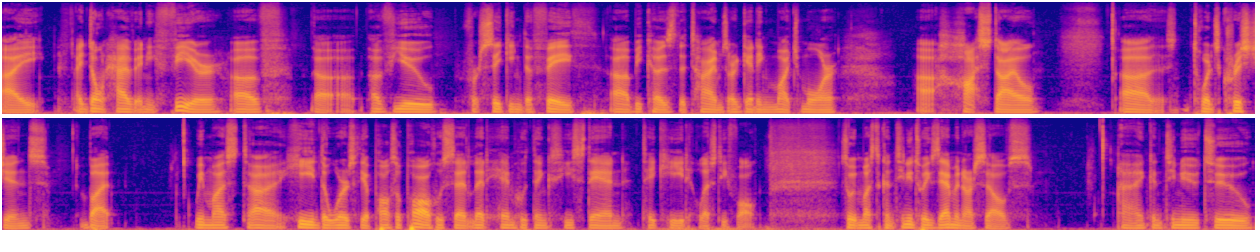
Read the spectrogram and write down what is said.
I I don't have any fear of uh, of you forsaking the faith because the times are getting much more hostile towards Christians. But we must uh, heed the words of the Apostle Paul, who said, Let him who thinks he stand take heed lest he fall. So we must continue to examine ourselves uh, and continue to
